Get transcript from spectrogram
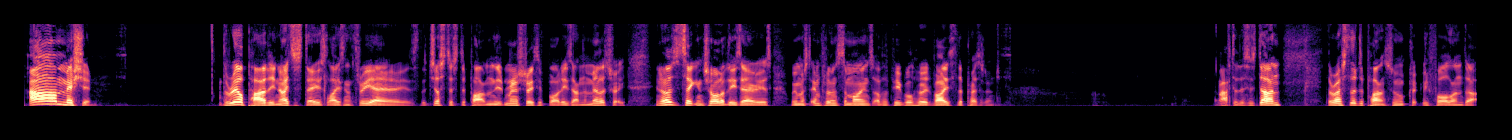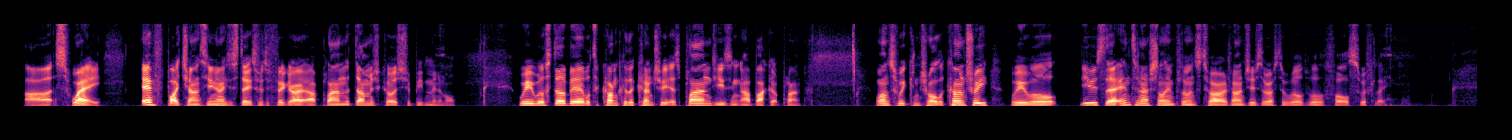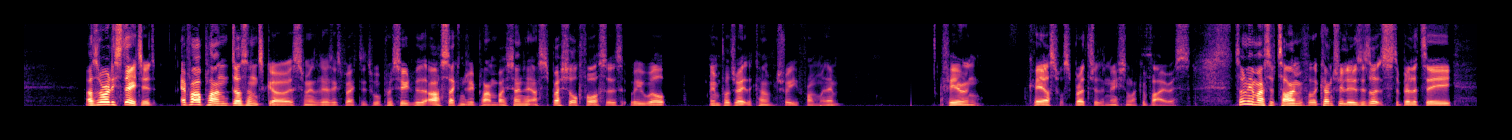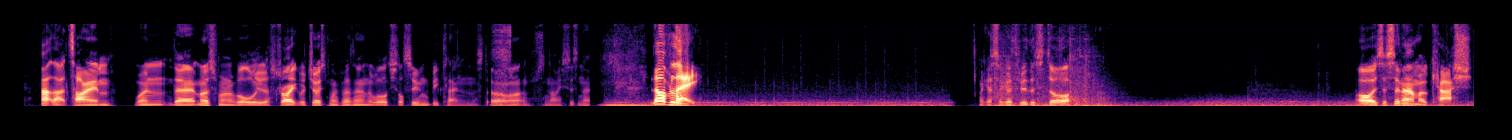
Our mission. The real power of the United States lies in three areas the Justice Department, the administrative bodies, and the military. In order to take control of these areas, we must influence the minds of the people who advise the President. After this is done, the rest of the departments will quickly fall under our sway. If by chance the United States were to figure out our plan, the damage caused should be minimal. We will still be able to conquer the country as planned using our backup plan. Once we control the country, we will use their international influence to our advantage, the rest of the world will fall swiftly. As already stated, if our plan doesn't go as smoothly as expected, we'll proceed with our secondary plan by sending our special forces. We will infiltrate the country from within. Fear and chaos will spread through the nation like a virus. It's only a matter of time before the country loses its stability. At that time, when they're most vulnerable, we will strike. Rejoice, my brethren, the world shall soon be cleansed. Oh, that's nice, isn't it? Lovely! I guess I go through this door. Oh, is this an ammo cache?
